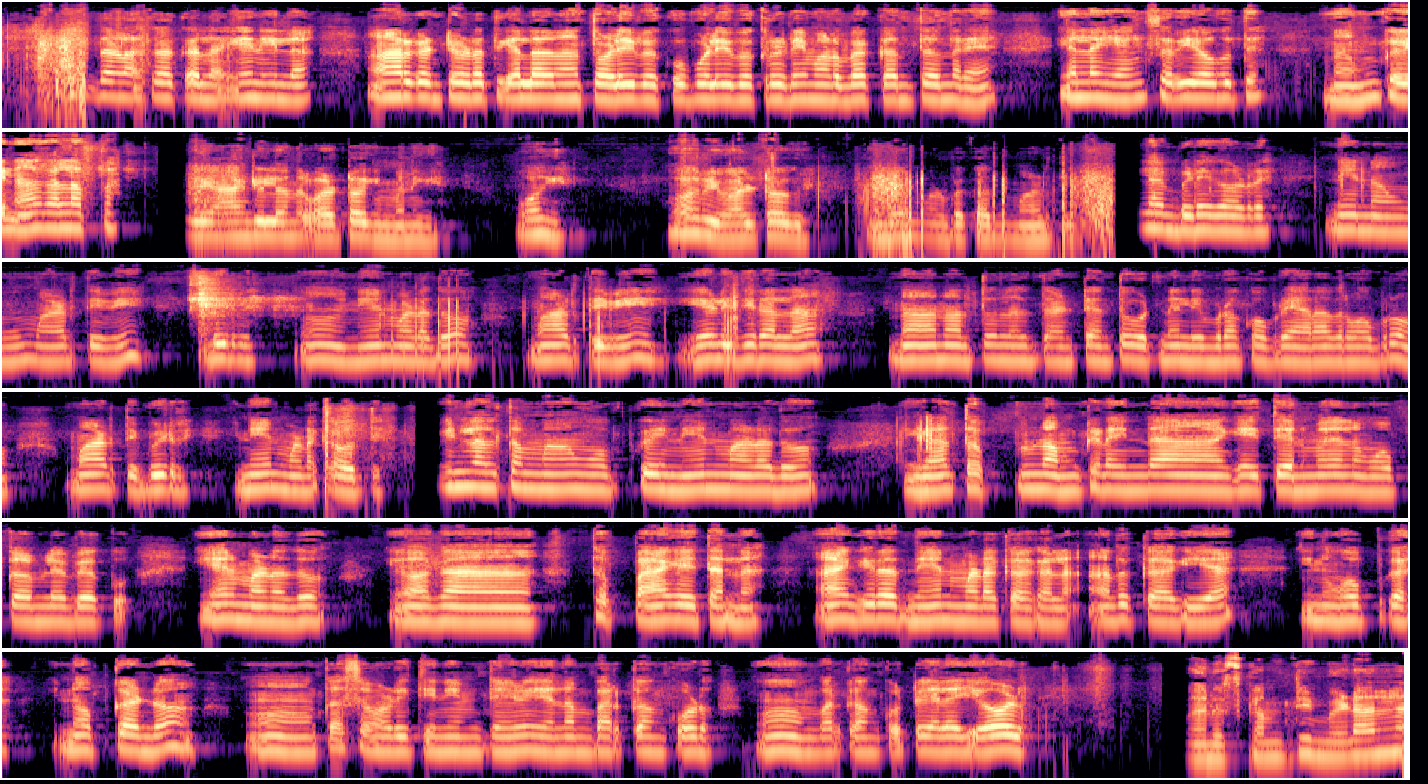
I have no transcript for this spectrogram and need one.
ಹಾಕಲ್ಲ ಏನಿಲ್ಲ. ಆರು ಗಂಟೆ ಹೊತ್ತಿಗೆಲ್ಲ ನಾವು ತೊಳಿಬೇಕು ಬಳಿಬೇಕು ರೆಡಿ ಮಾಡ್ಬೇಕಂತಂದರೆ ಎಲ್ಲ ಹೆಂಗೆ ಸರಿ ಹೋಗುತ್ತೆ ನಮ್ಮ ಕೈನಾಗಲ್ಲಪ್ಪ ಆಗಿಲ್ಲ ಅಂದ್ರೆ ಹೊರಟೋಗಿ ಮನೆಗೆ. ಹೋಗಿ ಹೋಗ್ರಿ ಹೊರಟೋಗ್ರಿ. ಏನು ಮಾಡ್ಬೇಕಾದ್ರು ಮಾಡ್ತೀವಿ. ಇಲ್ಲ ಬಿಡಿ ನೋಡ್ರಿ ನೀನು ನಾವು ಮಾಡ್ತೀವಿ. ಬಿಡ್ರಿ ಹ್ಞೂ ಏನು ಮಾಡೋದು ಮಾಡ್ತೀವಿ. ಹೇಳಿದ್ದೀರಲ್ಲ. ನಾನು ಅಂತ ತಂಟೆ ಅಂತ ಒಟ್ಟಿನಲ್ಲಿ ಇಬ್ಬರಕ್ಕೊಬ್ರು ಯಾರಾದರೂ ಒಬ್ಬರು ಮಾಡ್ತೀವಿ. ಬಿಡ್ರಿ, ಇನ್ನೇನು ಮಾಡೋಕ್ಕಾಗುತ್ತೆ ಇಲ್ಲ ತಮ್ಮ ಒಪ್ಕೊ, ಇನ್ನೇನು ಮಾಡೋದು? ಈಗ ತಪ್ಪು ನಮ್ಮ ಕಡೆಯಿಂದ ಆಗೈತೆ ಅಂದಮೇಲೆ ನಾವು ಒಪ್ಕೊಳ್ಲೇಬೇಕು. ಏನು ಮಾಡೋದು? ಇವಾಗ ತಪ್ಪು ಆಗೈತಲ್ಲ ಆಗಿರೋದನ್ನ ಏನು ಮಾಡೋಕ್ಕಾಗಲ್ಲ. ಅದಕ್ಕಾಗಿಯೇ ಇನ್ನು ಒಪ್ಕ, ಇನ್ನು ಒಪ್ಕೊಂಡು ಹ್ಞೂ ಕಸ ಹೊಡಿತೀನಿ ಅಂತೇಳಿ ಎಲ್ಲ ಬರ್ಕೊಂಡು ಕೊಡು. ಹ್ಞೂ ಬರ್ಕೊಂಡು ಕೊಟ್ಟು ಎಲ್ಲ ಹೇಳು. ಬರೆಸ್ಕೊಂತೀವಿ ಬಿಡಲ್ಲ.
